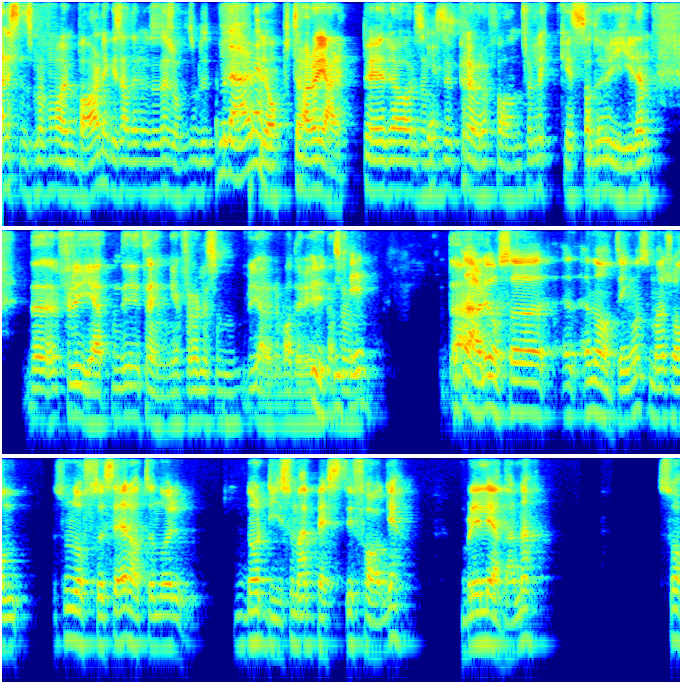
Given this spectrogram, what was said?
er nesten som å få inn barn ikke sant? i en organisasjon som du det det. du oppdrar og hjelper, og liksom, Yes. du prøver å få dem til å lykkes, og du gir dem friheten de trenger for å liksom gjøre hva de vil. Uten Altså, det Og så er det jo også en, en annen ting også, som er sånn, som du ofte ser, at når, når de som er best i faget, blir lederne, så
